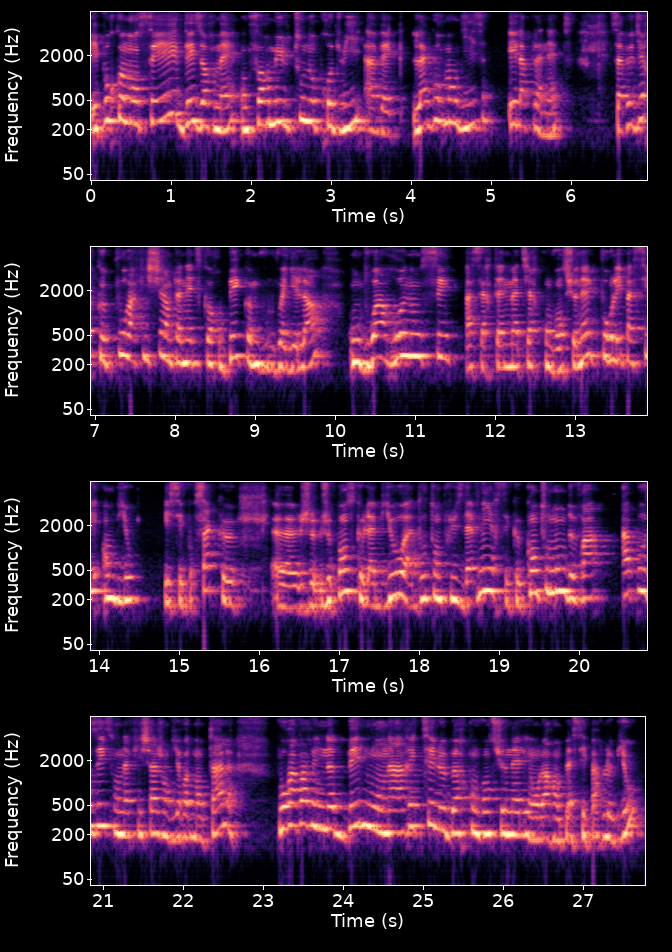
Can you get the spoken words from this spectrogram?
Et pour commencer, désormais, on formule tous nos produits avec la gourmandise et la planète. Ça veut dire que pour afficher un planète score B, comme vous le voyez là, on doit renoncer à certaines matières conventionnelles pour les passer en bio. Et c'est pour ça que euh, je, je, pense que la bio a d'autant plus d'avenir. C'est que quand tout le monde devra apposer son affichage environnemental, pour avoir une note B, nous, on a arrêté le beurre conventionnel et on l'a remplacé par le bio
